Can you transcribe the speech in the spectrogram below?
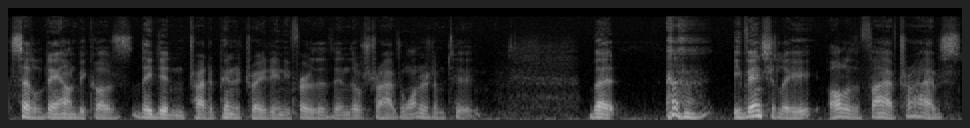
settled down because they didn't try to penetrate any further than those tribes wanted them to. But eventually, all of the five tribes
